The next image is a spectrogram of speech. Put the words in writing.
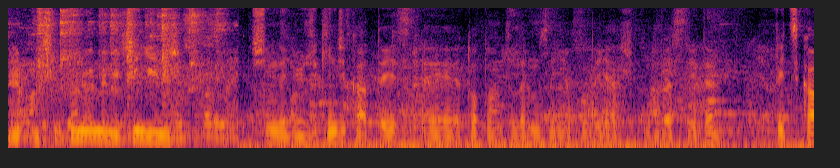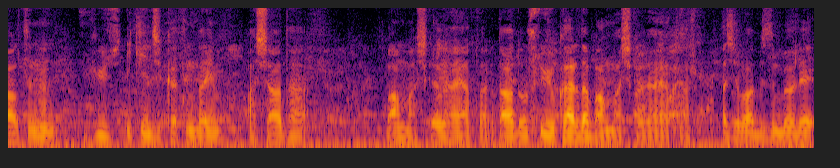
Yani açlıktan ölmemek için yenir. Şimdi 102. kattayız. Ee, toplantılarımızın yapıldığı yer burasıydı. Ritz Carlton'ın 102. katındayım. Aşağıda bambaşka bir hayat var. Daha doğrusu yukarıda bambaşka bir hayat var. Acaba bizim böyle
